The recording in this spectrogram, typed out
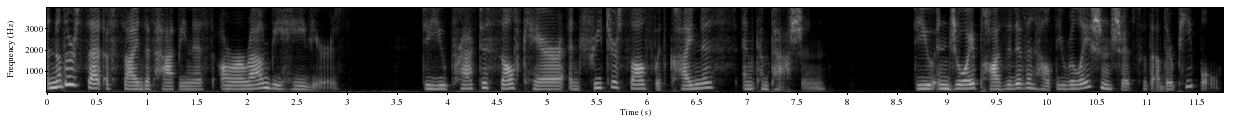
Another set of signs of happiness are around behaviors. Do you practice self care and treat yourself with kindness and compassion? Do you enjoy positive and healthy relationships with other people?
